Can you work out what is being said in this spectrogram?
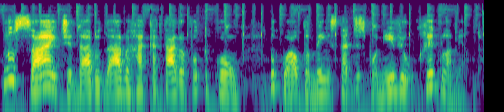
no site www.hackatagra.com, no qual também está disponível o regulamento.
